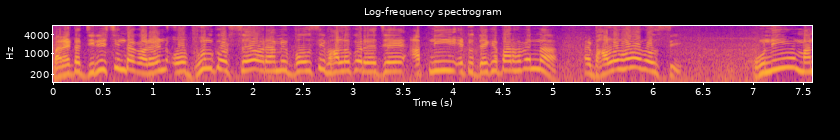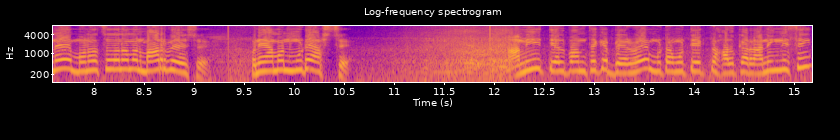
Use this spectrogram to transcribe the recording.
মানে একটা জিনিস চিন্তা করেন, ও ভুল করছে, ওরা আমি বলছি ভালো করে যে আপনি একটু দেখে পার হবেন না? আমি ভালোভাবে বলছি। উনি মানে মনে হচ্ছে যেন আমার মারবে এসে উনি এমন মুডে আসছে। আমি তেল পাম্প থেকে বের হয়ে মোটামুটি একটু হালকা রানিং নিছি।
